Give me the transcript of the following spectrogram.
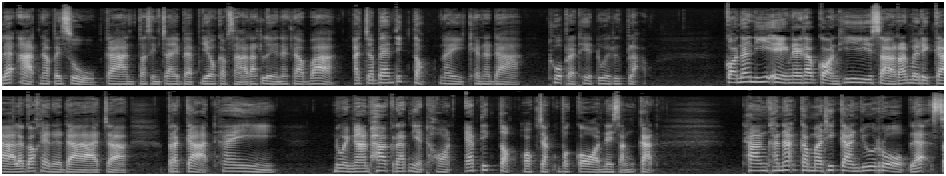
และอาจนำไปสู่การตัดสินใจแบบเดียวกับสหรัฐเลยนะครับว่าอาจจะแบน TikTok ในแคนาดาทั่วประเทศด้วยหรือเปล่า ก่อนหน้านี้เองนะครับก่อนที่สหรัฐอเมริกาแล้วก็แคนาดาจะประกาศให้หน่วยงานภาครัฐเนี่ยถอดแอป TikTok ออกจากอุปกรณ์ในสังกัด ทางคณะกรรมาการยุโรป และส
